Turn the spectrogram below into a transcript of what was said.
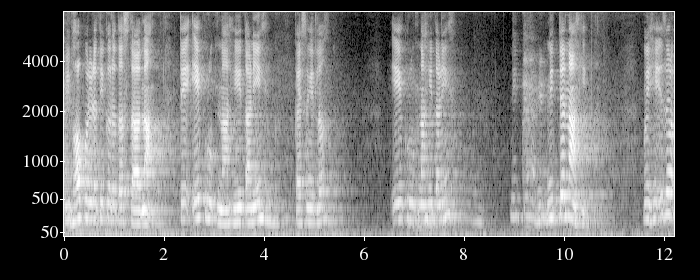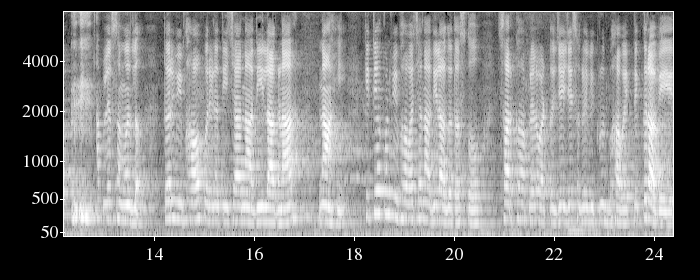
विभाव परिणती करत असताना ते एक रूप नाहीत आणि काय सांगितलं? एक रूप नाहीत आणि नित्य नाही नित्य नाहीत. मग हे जर आपल्याला समजलं तर विभाव परिणतीच्या नादी लागणार नाही. किती आपण विभावाच्या नादी लागत असतो? सारखं आपल्याला वाटतं जे जे सगळे विकृत भाव आहेत ते करावेत.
